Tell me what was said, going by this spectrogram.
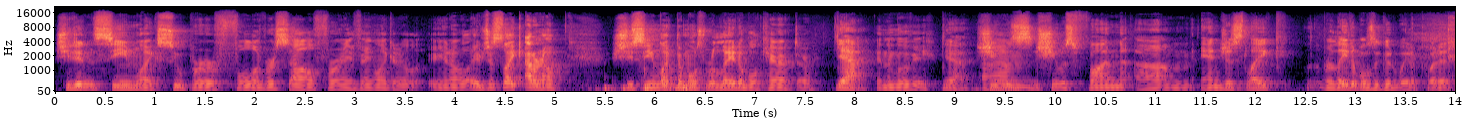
She didn't seem like super full of herself or anything. Like you know, it was just like I don't know. She seemed like the most relatable character yeah, in the movie. yeah. She Um, was she was fun, um, and just like relatable is a good way to put it.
